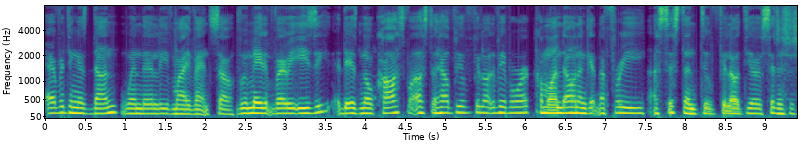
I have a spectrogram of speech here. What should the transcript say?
Everything is done when they leave my event. So we made it very easy. There's no cost for us to help you fill out the paperwork. Come on down and get a free assistant to fill out your citizenship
